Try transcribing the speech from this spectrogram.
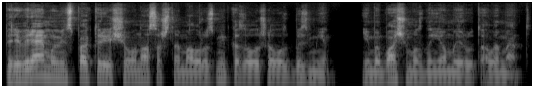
Перевіряємо в інспекторі, що у нас HTML розмітка залишилась без змін, і ми бачимо знайомий root елемент.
